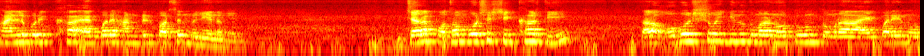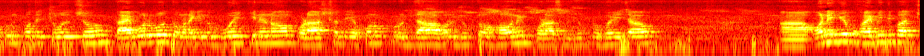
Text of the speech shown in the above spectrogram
ফাইনাল পরীক্ষা একবারে হান্ড্রেড পার্সেন্ট মিলিয়ে নেবে। যারা প্রথম বর্ষের শিক্ষার্থী তারা অবশ্যই কিন্তু তোমরা নতুন, তোমরা একবারে নতুন পথে চলছো। তাই বলব, তোমরা কিন্তু বই কিনে নাও, পড়ার সাথে এখনও যারা এখনও যুক্ত হওনি, পড়ার সাথে যুক্ত হয়ে যাও। অনেকে ভয়ভীতি পাচ্ছ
